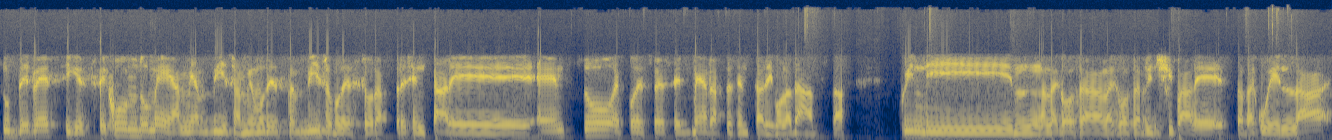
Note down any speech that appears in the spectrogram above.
su dei pezzi che secondo me, a mio avviso, a mio modesto avviso, potessero rappresentare Enzo e potessero essere ben rappresentati con la danza. Quindi mh, la cosa, la cosa principale è stata quella,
